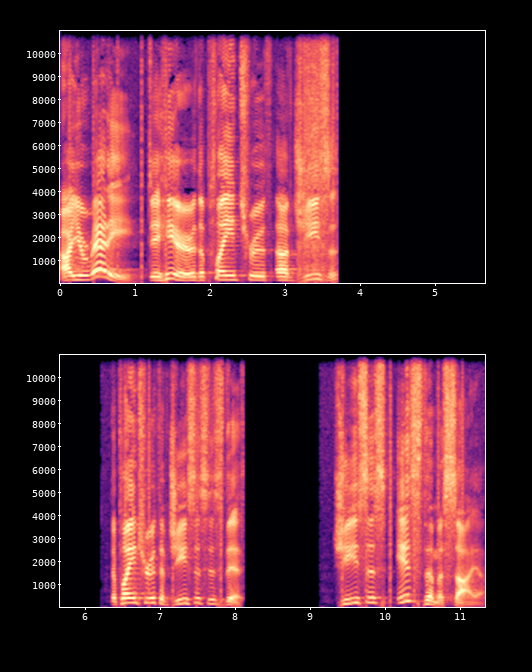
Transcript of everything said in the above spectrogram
Are you ready to hear the plain truth of Jesus? The plain truth of Jesus is this Jesus is the Messiah.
